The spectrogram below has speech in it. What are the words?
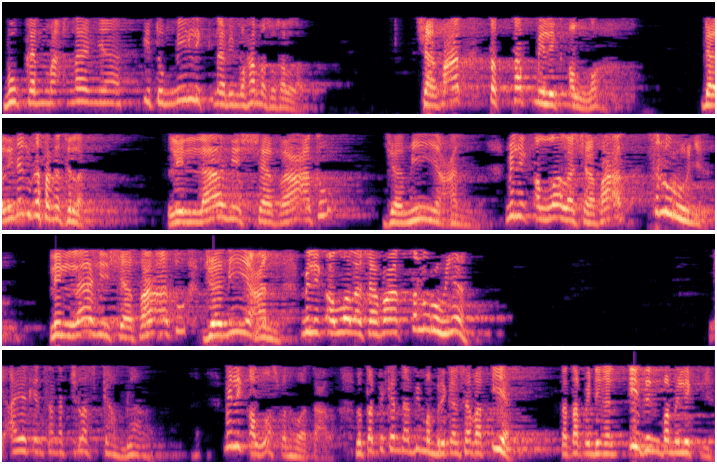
bukan maknanya itu milik Nabi Muhammad SAW. Syafaat tetap milik Allah. Dalilnya juga sangat jelas. Lillahi syafa'atu jami'an. Milik Allah lah syafaat seluruhnya. Lillahi syafa'atu jami'an. Milik Allah lah syafaat seluruhnya. Ini ayat yang sangat jelas gamblang. Milik Allah Subhanahu wa taala. Tetapi kan Nabi memberikan syafaat iya, tetapi dengan izin pemiliknya.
